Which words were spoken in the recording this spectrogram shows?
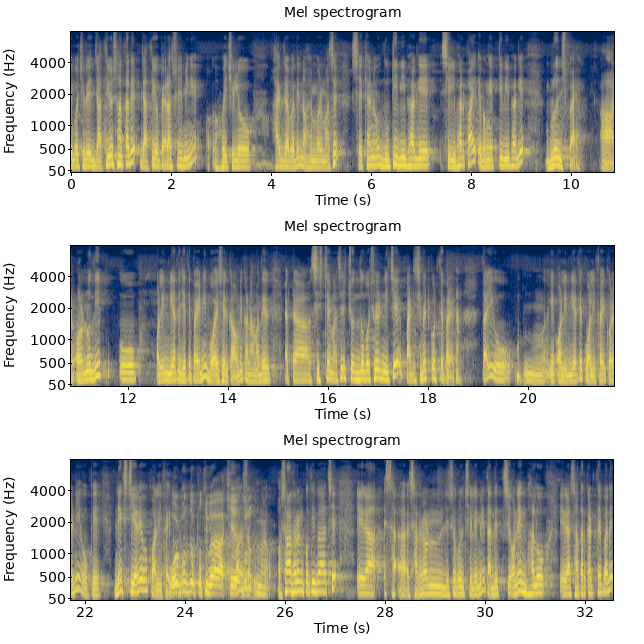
এবছরে জাতীয় সাঁতারে জাতীয় প্যারা সুইমিংয়ে হয়েছিল হায়দ্রাবাদে নভেম্বর মাসে। সেখানেও দুটি বিভাগে সিলভার পায় এবং একটি বিভাগে ব্রোঞ্জ পায়। আর অর্ণদীপ ও অল ইন্ডিয়াতে যেতে পারেনি বয়সের কারণে কারণ আমাদের একটা সিস্টেম আছে চোদ্দ বছরের নিচে পার্টিসিপেট করতে পারে না। তাই ও অল ইন্ডিয়াতে কোয়ালিফাই করেনি ওকে নেক্সট ইয়ারে ও কোয়ালিফাই ওর মধ্যে প্রতিভা আছে মানে অসাধারণ প্রতিভা আছে। এরা সাধারণ যে সকল ছেলে মেয়ে তাদের চেয়ে অনেক ভালো এরা সাঁতার কাটতে পারে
